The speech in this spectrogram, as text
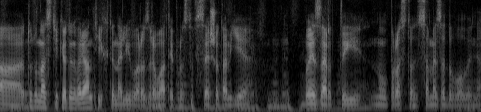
А, тут у нас тільки один варіант їхати наліво, розривати просто все, що там є. Без арти, ну просто саме задоволення.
